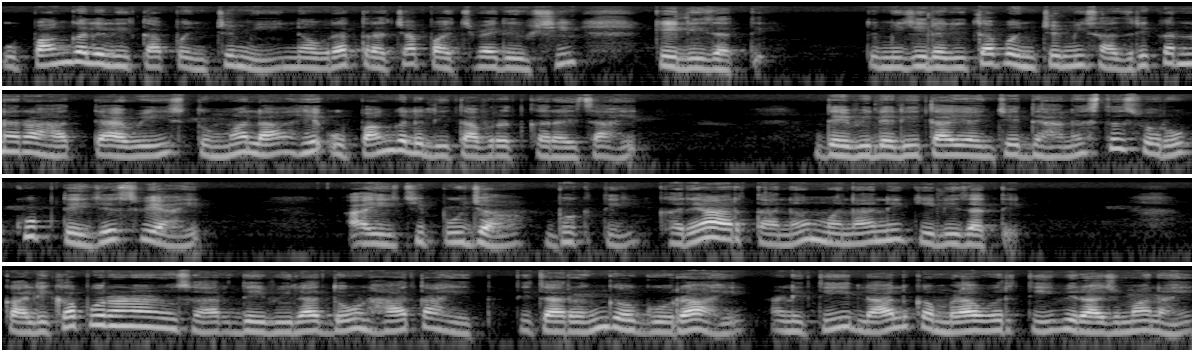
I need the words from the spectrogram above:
उपांग ललिता पंचमी नवरात्राच्या पाचव्या दिवशी केली जाते. तुम्ही जी ललिता पंचमी साजरी करणार आहात त्यावेळीस तुम्हाला हे उपांग ललिता व्रत करायचं आहे. देवी ललिता यांचे ध्यानस्थ स्वरूप खूप तेजस्वी आहे. आईची पूजा भक्ती खऱ्या अर्थानं मनाने केली जाते. कालिका पुराणानुसार देवीला दोन हात आहेत. तिचा रंग गोरा आहे आणि ती लाल कमळावरती विराजमान आहे.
